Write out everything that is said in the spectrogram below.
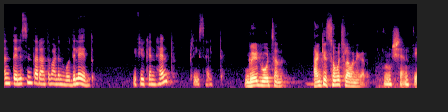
అని తెలిసిన తర్వాత వాళ్ళని వదిలేయద్దు. If you can help please help great words అండి thank you so much Lavani garu. శాంతి.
